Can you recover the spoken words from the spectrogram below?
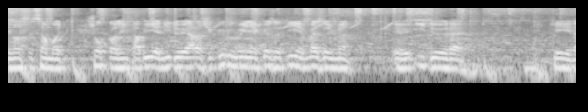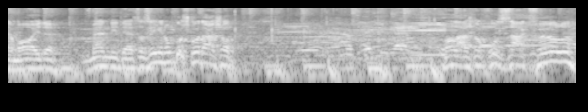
én azt hiszem, hogy sokkal inkább ilyen időjárási körülmények között, ilyen mezőnyben időre kéne majd menni, de ez az én okoskodásom. Balázsnak hozzák föl,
